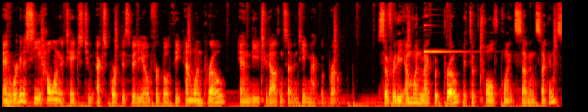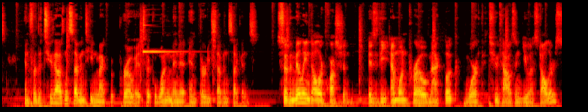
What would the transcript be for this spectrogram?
and we're going to see how long it takes to export this video for both the M1 Pro and the 2017 MacBook Pro. So for the M1 MacBook Pro, it took 12.7 seconds, and for the 2017 MacBook Pro, it took 1 minute and 37 seconds. So the million dollar question, is the M1 Pro MacBook worth 2000 US dollars?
